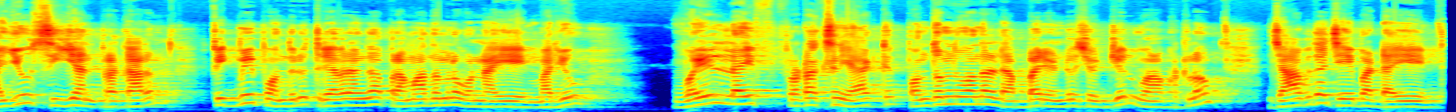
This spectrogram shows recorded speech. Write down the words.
ఐయుసిఎన్ ప్రకారం ఫిగ్మీ పందులు తీవ్రంగా ప్రమాదంలో ఉన్నాయి. మరియు వైల్డ్ లైఫ్ ప్రొటెక్షన్ యాక్ట్ పంతొమ్మిది వందల డెబ్బై రెండు షెడ్యూల్ ఒకటిలో జాబితా చేయబడ్డాయి.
